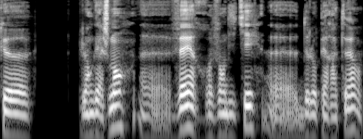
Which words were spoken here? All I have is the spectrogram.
que l'engagement vers revendiqué de l'opérateur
